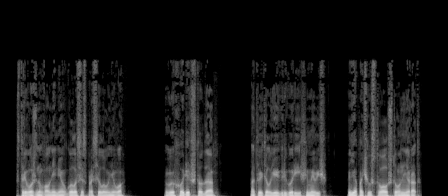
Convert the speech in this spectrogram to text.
— с тревожным волнением в голосе спросила у него. «Выходит, что да», — ответил ей Григорий Ефимович. Я почувствовал, что он не рад.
